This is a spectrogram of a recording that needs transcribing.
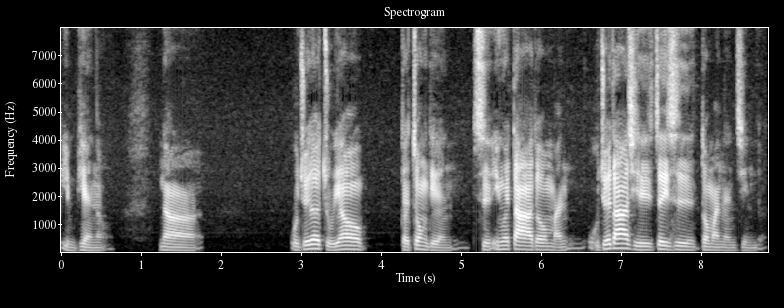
影片哦。那我觉得主要。的重点是因为大家都蛮，我觉得大家其实这一次都蛮冷静的，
